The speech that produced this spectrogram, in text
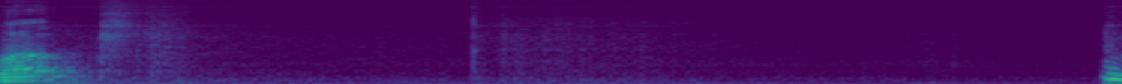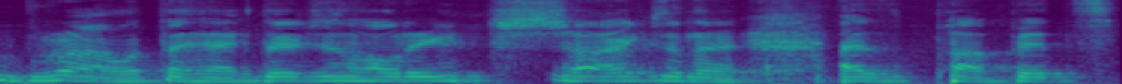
Well, bro, what the heck? They're just holding sharks in there as puppets.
